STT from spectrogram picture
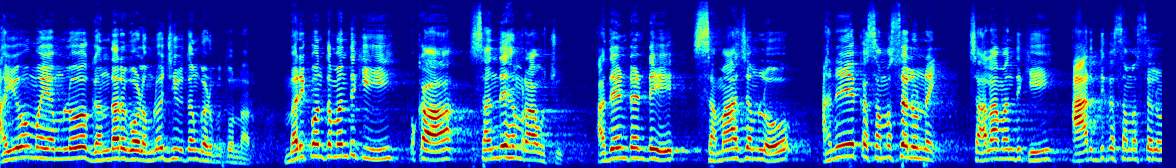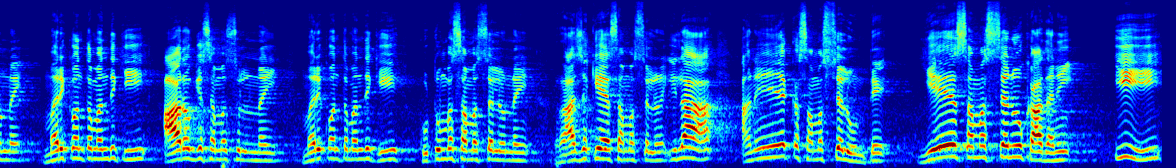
అయోమయంలో గందరగోళంలో జీవితం గడుపుతున్నారు. మరికొంతమందికి ఒక సందేహం రావచ్చు. అదేంటంటే సమాజంలో అనేక సమస్యలు ఉన్నాయి చాలామందికి ఆర్థిక సమస్యలు ఉన్నాయి మరికొంతమందికి ఆరోగ్య సమస్యలు ఉన్నాయి మరికొంతమందికి కుటుంబ సమస్యలు ఉన్నాయి రాజకీయ సమస్యలు ఉన్నాయి. ఇలా అనేక సమస్యలు ఉంటే ఏ సమస్యను కాదని ఈ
